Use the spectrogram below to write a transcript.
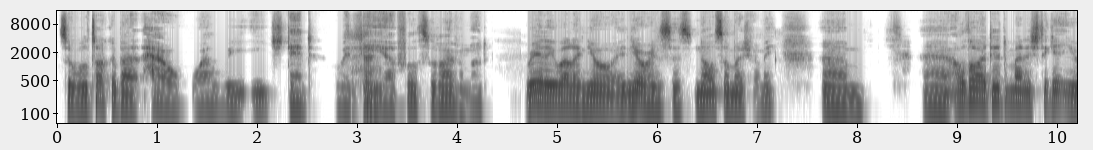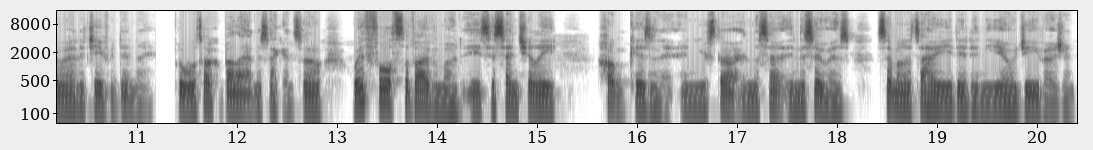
So we'll talk about how well we each did with the uh, fourth survivor mode. Really well in your in your instance, not so much for me. Um, uh, although I did manage to get you an achievement, didn't I? But we'll talk about that in a second. So with fourth survivor mode, it's essentially hunk, isn't it? And you start in the in the sewers, similar to how you did in the OG version.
